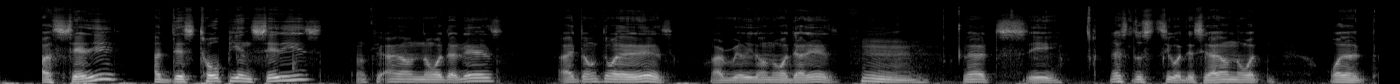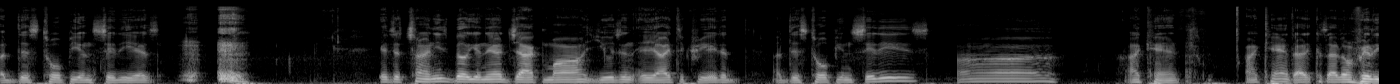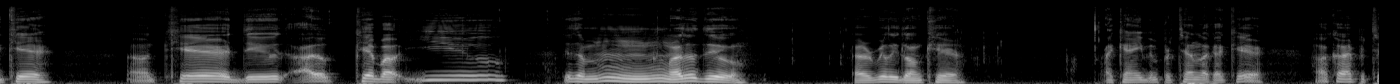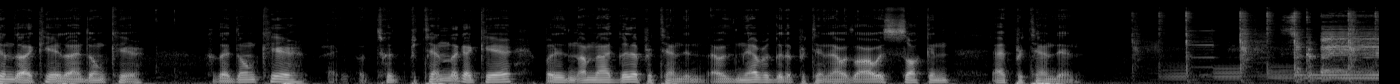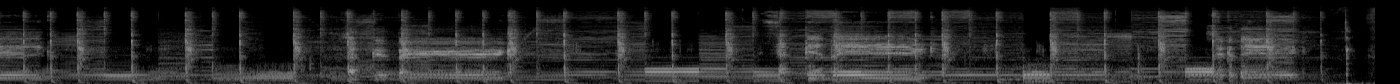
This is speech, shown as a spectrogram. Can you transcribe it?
a city, a dystopian cities. Okay, I don't know what that is. I don't know what it is. I really don't know what that is. Hmm. Let's see. Let's just see what this is. I don't know what what a, a dystopian city is. it's a Chinese billionaire Jack Ma using AI to create a, a dystopian cities. Uh I can't. I can't because I, don't really care. I don't care, dude. I don't care about you. There's a mmm, don't do. I really don't care. I can't even pretend like I care. How can I pretend that I care that I don't care? Because I don't care. I could pretend like I care, but I'm not good at pretending. I was never good at pretending. I was always sucking at pretending.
